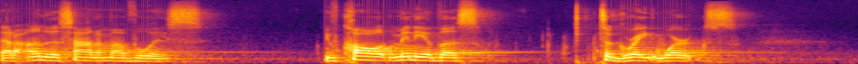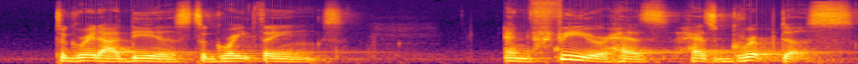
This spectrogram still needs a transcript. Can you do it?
that are under the sound of my voice. You've called many of us to great works. To great ideas, to great things. And fear has, has gripped us.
